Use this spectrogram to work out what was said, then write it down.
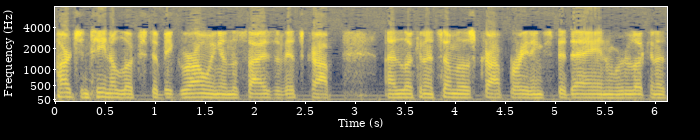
Argentina looks to be growing in the size of its crop. I'm looking at some of those crop ratings today, and we're looking at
